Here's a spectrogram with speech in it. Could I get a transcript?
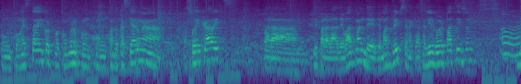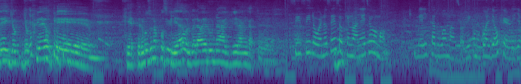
con, con esta incorpor- con- bueno, con, con- cuando castearon a, a Zoe Kravitz para, para la de Batman de, de Matt Reeves, en la que va a salir Robert Pattinson, Oh. de, yo, yo creo que, que tenemos una posibilidad de volver a ver una gran gatúbela. Sí, sí, lo bueno es eso, que no han hecho como mil Catwoman, así como con el Joker y yo.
